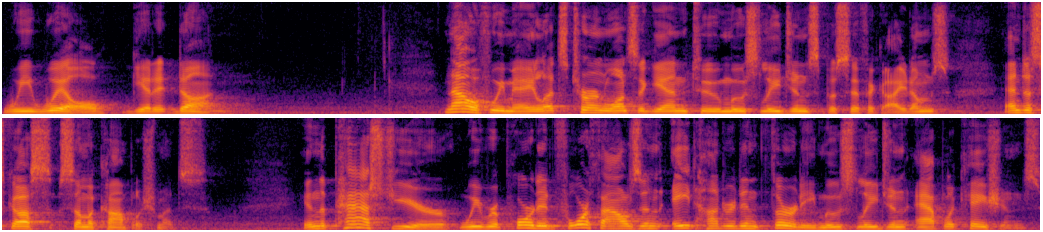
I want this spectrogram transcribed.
We will get it done. Now, if we may, let's turn once again to Moose Legion specific items and discuss some accomplishments. In the past year, we reported 4,830 Moose Legion applications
